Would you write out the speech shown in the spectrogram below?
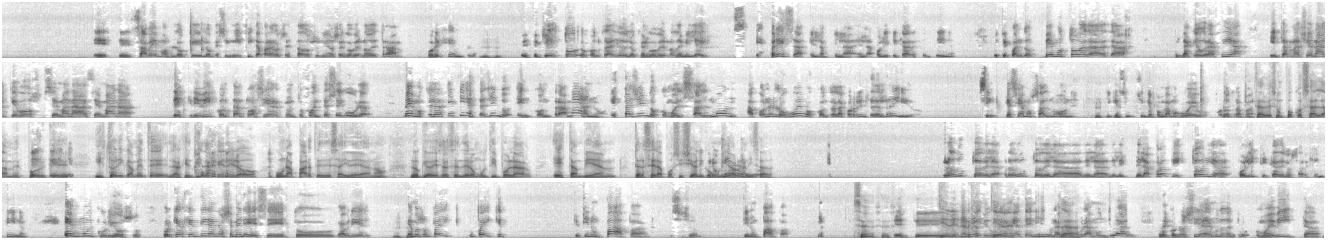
este, sabemos lo que, lo que significa para los Estados Unidos el gobierno de Trump, por ejemplo, este, que es todo lo contrario de lo que el gobierno de Milley expresa en la, en la, en la política argentina. Este, cuando vemos toda la, la, la geografía internacional que vos semana a semana describís con tanto acierto en tu fuente segura, vemos que la Argentina está yendo en contramano, está yendo como el salmón a poner los huevos contra la corriente del río, sin que seamos salmones y que sin, que pongamos huevos, por otra parte. Tal vez un poco salames, porque este, históricamente la Argentina generó una parte de esa idea, ¿no? Lo que hoy es el sendero multipolar es también tercera posición y comunidad organizada. Producto de la producto de la, de la, de la, propia historia política de los argentinos. Es muy curioso, porque Argentina no se merece esto, Gabriel. Digamos, un país, un país que, que tiene un papa, tiene un papa. Sí, sí, Este, tiene, una figura que ha tenido una figura mundial reconocida en el mundo entero como Evita,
